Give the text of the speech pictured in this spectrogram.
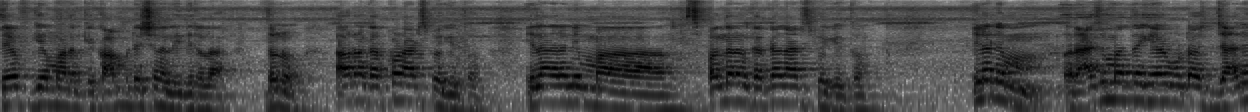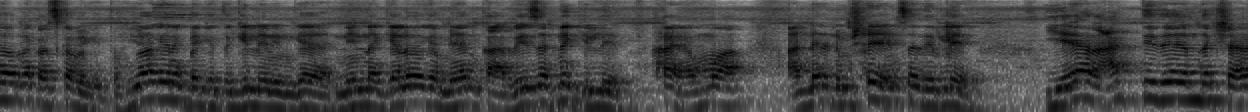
ಸೇಫ್ ಗೇಮ್ ಆಡೋಕ್ಕೆ ಕಾಂಪಿಟೇಷನಲ್ಲಿ ಇದಿರಲ್ಲ ಧನು, ಅವ್ರನ್ನ ಕರ್ಕೊಂಡು ಆಡಿಸ್ಬೇಕಿತ್ತು. ಇಲ್ಲಾಂದರೆ ನಿಮ್ಮ ಸ್ಪಂದನ ಕರ್ಕೊಂಡು ಆಡಿಸ್ಬೇಕಿತ್ತು. ಇಲ್ಲ ನಿಮ್ಮ ರಾಜಮಾತೆಗೆ ಹೇಳ್ಬಿಟ್ಟು ಅಷ್ಟು ಜಾಲಿ ಅವ್ರನ್ನ ಕಳ್ಸ್ಕೋಬೇಕಿತ್ತು ಇವಾಗ ಏನಕ್ಕೆ ಬೇಕಿತ್ತು ಗಿಲ್ಲಿ ನಿಮಗೆ? ನಿನ್ನ ಗೆಲುವಿಗೆ ಮೇನ್ ಕಾ ರೀಸನ್ನೇ ಗಿಲ್ಲಿ. ಹಾಯ್, ಅಮ್ಮ, ಹನ್ನೆರಡು ನಿಮಿಷ ಎಣ್ಸೋದಿರಲಿ. ಏನ್ ಆಗ್ತಿದೆ ಅಂದ ಕ್ಷಣ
